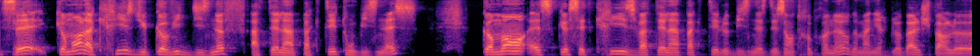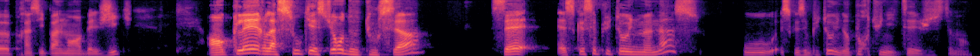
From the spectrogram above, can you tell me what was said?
C'est comment la crise du Covid-19 a-t-elle impacté ton business? Comment est-ce que cette crise va-t-elle impacter le business des entrepreneurs? De manière globale Je parle euh, principalement en Belgique. En clair, la sous-question de tout ça, c'est est-ce que c'est plutôt une menace ou est-ce que c'est plutôt une opportunité, justement?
